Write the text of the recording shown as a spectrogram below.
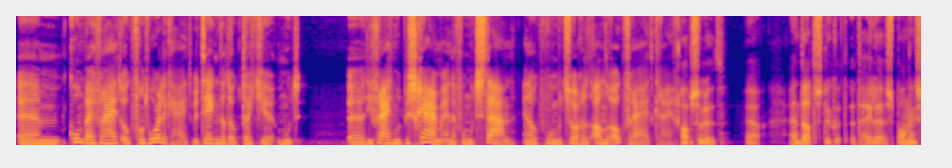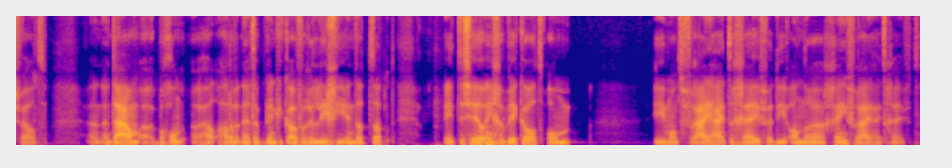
um, komt bij vrijheid ook verantwoordelijkheid. Betekent dat ook dat je moet, uh, die vrijheid moet beschermen en ervoor moet staan. En ook ervoor moet zorgen dat anderen ook vrijheid krijgen. Absoluut, ja. En dat is natuurlijk het, het hele spanningsveld. En, en, daarom eh, begon, hadden we het net ook denk ik over religie. En dat, dat, het is heel ingewikkeld om iemand vrijheid te geven die anderen geen vrijheid geeft.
